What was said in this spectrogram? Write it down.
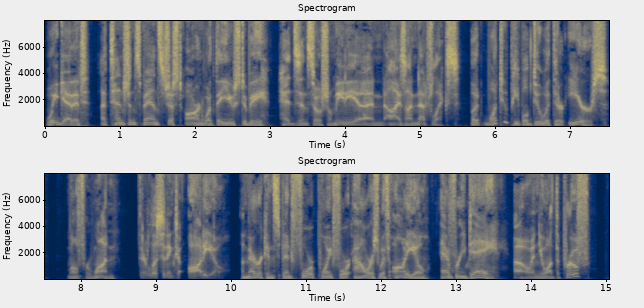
We get it. Attention spans just aren't what they used to be heads in social media and eyes on Netflix. But what do people do with their ears? Well, for one, they're listening to audio. Americans spend 4.4 hours with audio every day. Oh, and you want the proof?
